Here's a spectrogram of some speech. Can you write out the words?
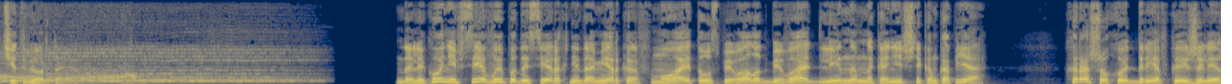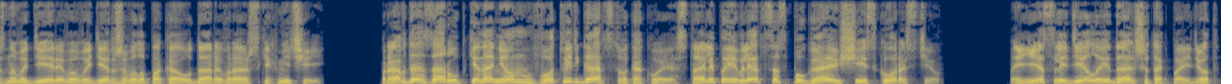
четвертая. Далеко не все выпады серых недомерков Муайта успевал отбивать длинным наконечником копья. Хорошо, хоть древко из железного дерева выдерживало пока удары вражеских мечей. Правда, зарубки на нем, вот ведь гадство какое, стали появляться с пугающей скоростью. Если дело и дальше так пойдет,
